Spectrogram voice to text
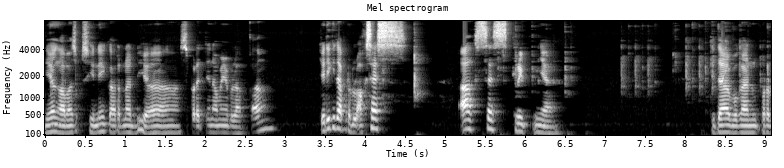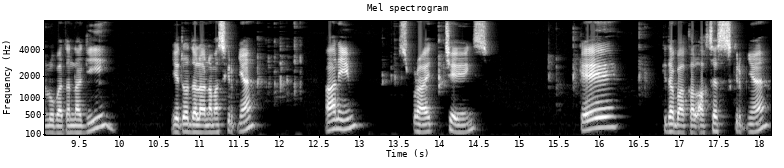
Dia nggak masuk sini karena dia spreadnya namanya belakang. Jadi kita perlu akses akses scriptnya. Kita bukan perlu button lagi, yaitu adalah nama scriptnya. Anim sprite change. Oke, kita bakal akses scriptnya.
